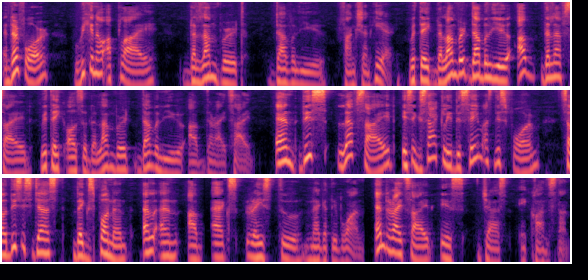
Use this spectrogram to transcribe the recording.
And therefore, we can now apply the Lambert w function here. We take the Lambert w of the left side, we take also the Lambert w of the right side. And this left side is exactly the same as this form. So this is just the exponent ln of x raised to negative 1. And the right side is just a constant.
